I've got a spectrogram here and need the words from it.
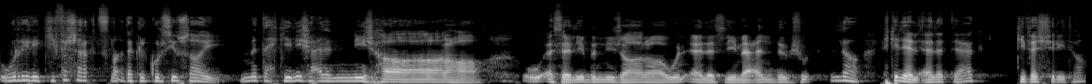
وري لي كيفاش راك تصنع داك الكرسي وصاي؟ ما تحكيليش على النجارة وأساليب النجارة والآلات اللي ما عندك. شو؟ لا احكي لي على الاله تاعك كيفاش شريتها؟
